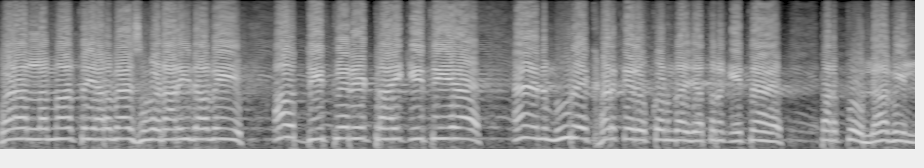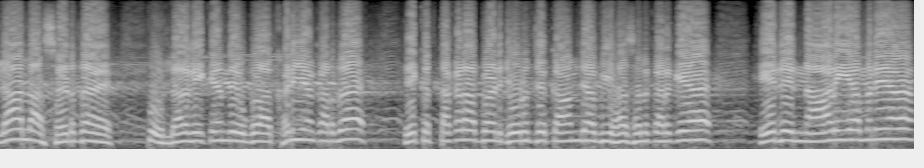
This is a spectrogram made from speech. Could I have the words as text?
ਬੜਾ ਲੰਮਾ ਤਜਰਬਾ ਇਸ ਵਡਾਰੀ ਦਾ ਵੀ। ਆਹ ਦੀਪੇ ਨੇ ਟਰਾਈ ਕੀਤੀ ਹੈ। ਐਨ ਮੂਹਰੇ ਖੜ ਕੇ ਰੋਕਣ ਦਾ ਯਤਨ ਕੀਤਾ ਹੈ। ਪਰ ਭੋਲਾ ਵੀ ਲਾਲਾ ਸਿੜਦਾ ਹੈ। ਭੋਲਾ ਵੀ ਕਹਿੰਦੇ ਉਗਲਾ ਖੜੀਆਂ ਕਰਦਾ ਇੱਕ ਤਕੜਾ ਪੁਆਇੰਟ ਜੋੜਨ ਚ ਕਾਮਯਾਬੀ ਹਾਸਲ ਕਰ ਗਿਆ ਇਹਦੇ ਨਾਲ ਹੀ ਅਮਨਿਆ,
